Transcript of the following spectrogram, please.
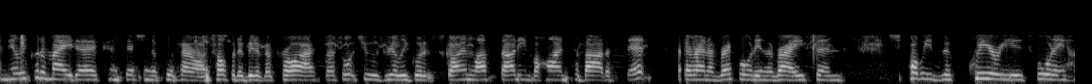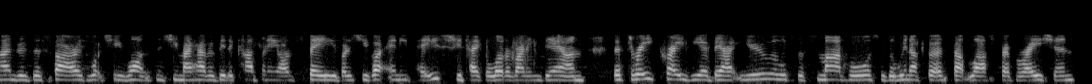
I nearly could have made a concession to put her on top at a bit of a price. I thought she was really good at Scone last starting behind Tabata Set. They ran a record in the race and probably the query is 1400s as far as what she wants, and she may have a bit of company on speed. But if she got any piece, she'd take a lot of running down. The three crazy about you. Looks a smart horse. Was a winner first up last preparation.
